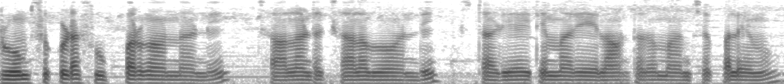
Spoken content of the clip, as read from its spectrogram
రూమ్స్ కూడా సూపర్గా ఉందండి. చాలా అంటే చాలా బాగుంది. స్టడీ అయితే మరి ఎలా ఉంటుందో మనం చెప్పలేము.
